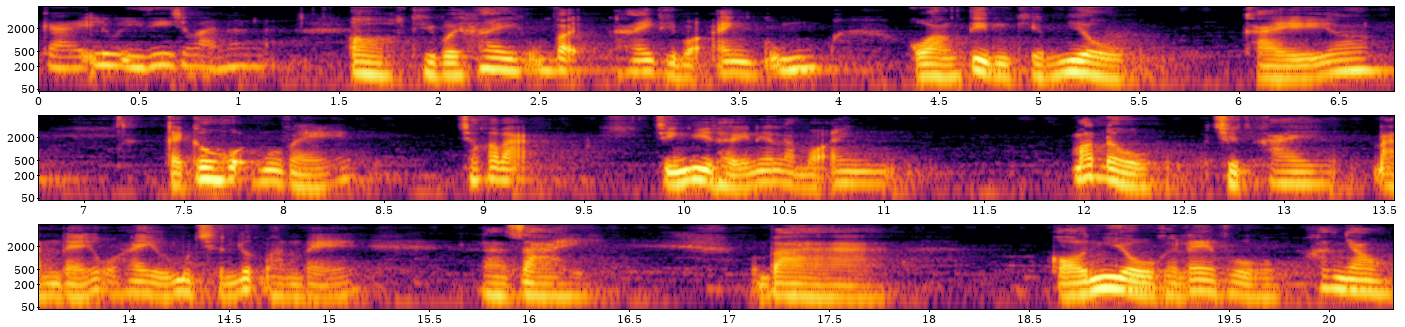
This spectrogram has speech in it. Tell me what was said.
cái lưu ý gì cho bản thân ạ? Ờ thì với hay cũng vậy. Hay thì bọn anh cũng cố gắng tìm kiếm nhiều cái ờ, cái cơ hội mua vé cho các bạn. Chính vì thế nên là bọn anh bắt đầu triển khai bán vé của hay với một chiến lược bán vé là dài và có nhiều cái level khác nhau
